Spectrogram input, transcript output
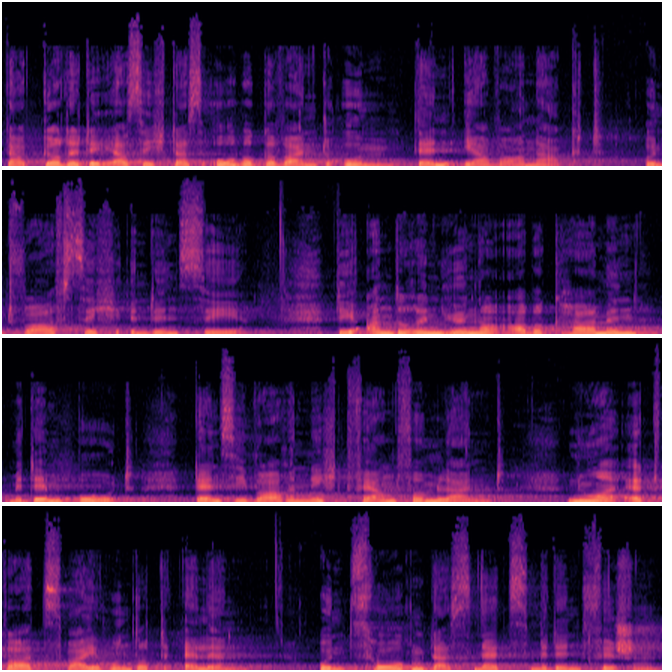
da gürtete er sich das Obergewand um, denn er war nackt, und warf sich in den See. Die anderen Jünger aber kamen mit dem Boot, denn sie waren nicht fern vom Land, nur etwa 200 Ellen, und zogen das Netz mit den Fischen.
